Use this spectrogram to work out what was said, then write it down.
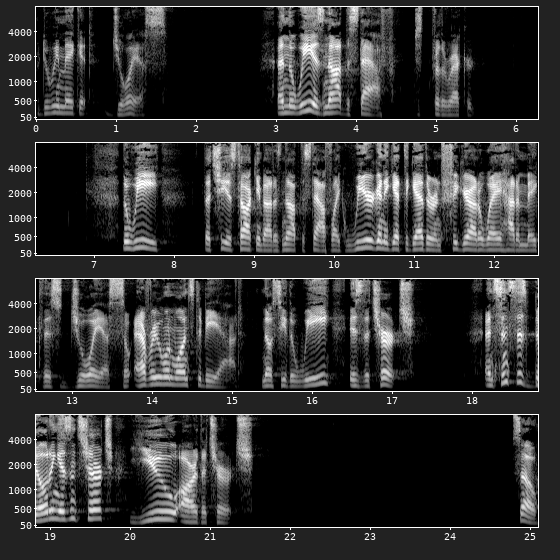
Or do we make it joyous? And the we is not the staff, just for the record. The we that she is talking about is not the staff. Like, we're going to get together and figure out a way how to make this joyous so everyone wants to be at. No, see, the we is the church. And since this building isn't church, you are the church. So,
